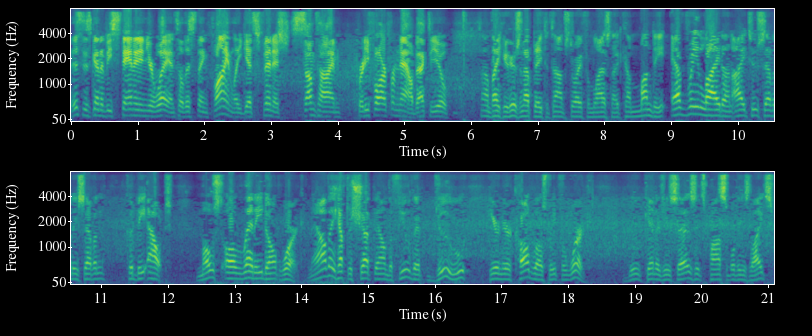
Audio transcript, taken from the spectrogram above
this is going to be standing in your way until this thing finally gets finished sometime pretty far from now. Back to you. Tom, thank you. Here's an update to Tom's story from last night. Come Monday, every light on I-277 could be out. Most already don't work. Now they have to shut down the few that do here near Caldwell Street for work. Duke Energy says it's possible these lights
